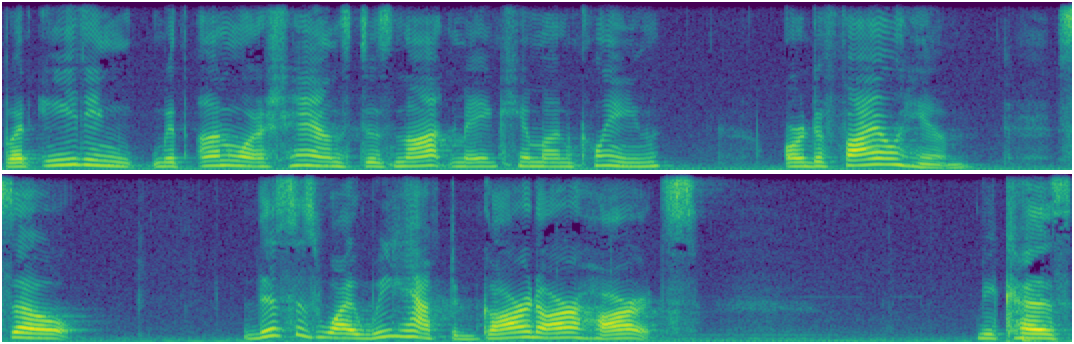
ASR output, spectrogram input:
But eating with unwashed hands does not make him unclean or defile him. So, this is why we have to guard our hearts because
